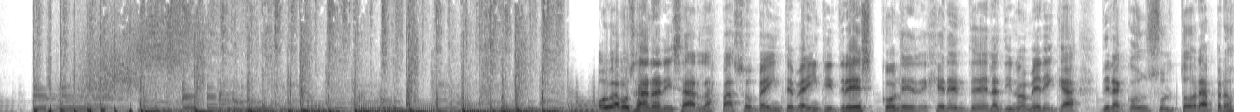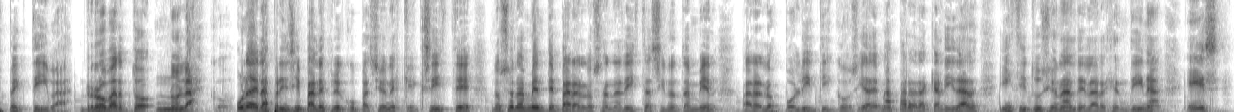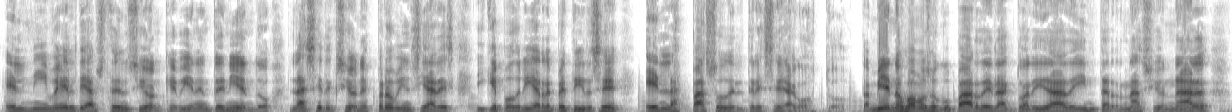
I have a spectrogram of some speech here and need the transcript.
Hoy vamos a analizar las PASO 2023 con el gerente de Latinoamérica de la consultora prospectiva, Roberto Nolasco. Una de las principales preocupaciones que existe, no solamente para los analistas, sino también para los políticos y además para la calidad institucional de la Argentina, es el nivel de abstención que vienen teniendo las elecciones provinciales y que podría repetirse en las PASO del 13 de agosto. También nos vamos a ocupar de la actualidad internacional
